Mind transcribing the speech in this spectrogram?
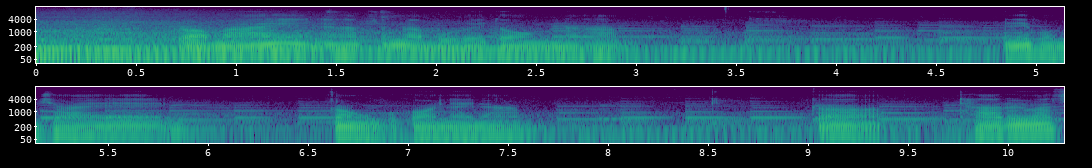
ำกรอบไม้นะครับสำหรับบุโดยตรงนะครับ อันนี้ผมใช้กล่องอุปกรณ์เลยนะครับ ก็ทาด้วยวัส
